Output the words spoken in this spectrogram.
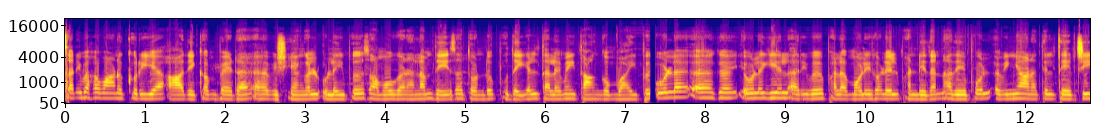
சனி பகவானுக்குரிய ஆதிக்கம் பெற விஷயங்கள் உழைப்பு சமூக நலம் தேச தொண்டு புதையல் தலைமை தாங்கும் வாய்ப்பு உலக உலகியல் அறிவு பல மொழிகளில் பண்டிதன் அதேபோல் விஞ்ஞானத்தில் தேர்ச்சி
